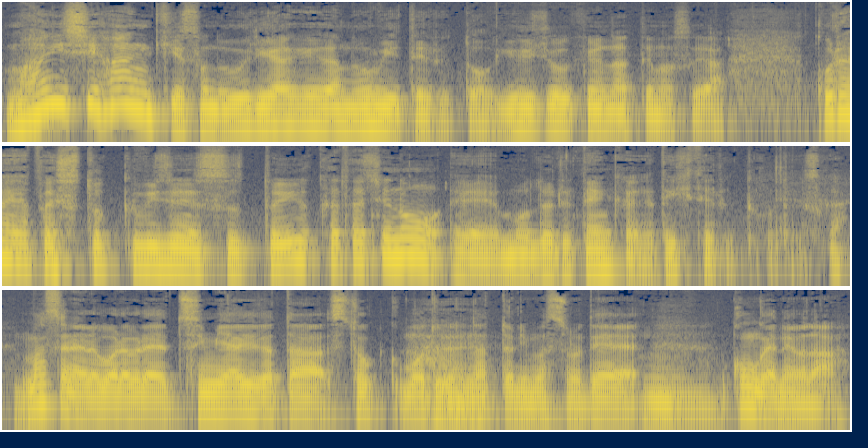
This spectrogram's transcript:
毎四半期その売り上げが伸びてるという状況になってますが、これはやっぱりストックビジネスという形の、えー、モデル展開ができているってことですか？まさにわれわれ積み上げ型ストックモデルになっておりますので、はいうん、今回のような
